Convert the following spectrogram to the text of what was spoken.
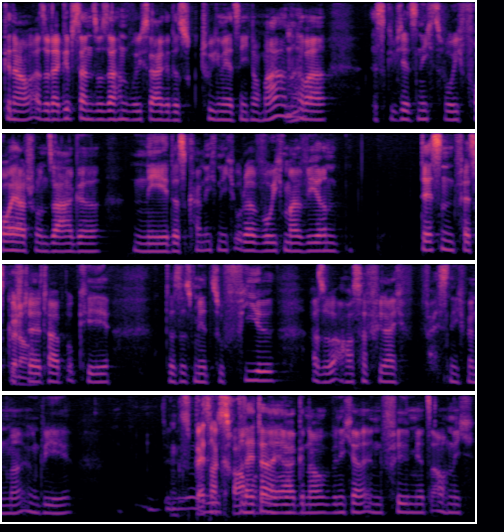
genau. Also da gibt es dann so Sachen, wo ich sage, das tue ich mir jetzt nicht nochmal an, mhm. aber es gibt jetzt nichts, wo ich vorher schon sage, nee, das kann ich nicht. Oder wo ich mal währenddessen festgestellt genau. habe, okay, das ist mir zu viel. Also außer vielleicht, weiß nicht, wenn man irgendwie Splatter-Kram. Splatter, ja, genau, bin ich ja in Filmen jetzt auch nicht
